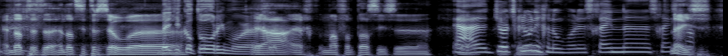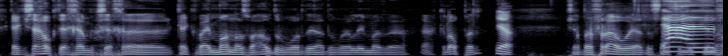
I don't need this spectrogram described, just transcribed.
En dat, is, eh, en dat zit er zo... eh, Beetje kantoorhumor Ja, eigenlijk. echt. Maar fantastisch. eh. Ja, George Clooney genoemd worden is geen, eh, is geen Nee, kijk, ik zeg ook tegen hem, ik zeg, kijk, wij mannen als we ouder worden, ja, dan worden we alleen maar eh, ja, knapper. Ja. Ik zeg, bij vrouwen, ja, dat is Ja, natuurlijk een eh,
